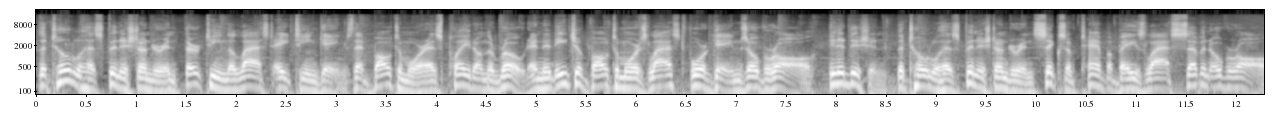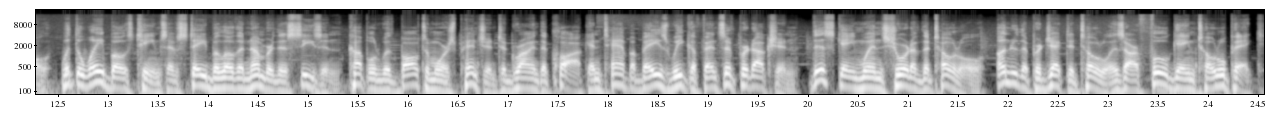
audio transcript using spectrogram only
The total has finished under in 13 the last 18 games that Baltimore has played on the road and in each of Baltimore's last four games overall. In addition, the total has finished under in six of Tampa Bay's last seven overall. With the way both teams have stayed below the number this season, coupled with Baltimore's penchant to grind the clock and Tampa Bay's weak offensive production, this game wins short of the total. Under the projected total is our full game total pick.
